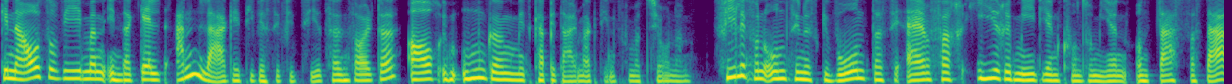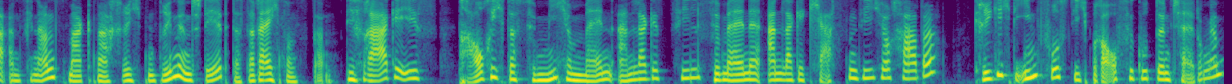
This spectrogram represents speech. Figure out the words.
Genauso wie man in der Geldanlage diversifiziert sein sollte, auch im Umgang mit Kapitalmarktinformationen. Viele von uns sind es gewohnt, dass sie einfach ihre Medien konsumieren und das, was da an Finanzmarktnachrichten drinnen steht, das erreicht uns dann. Die Frage ist, brauche ich das für mich und mein Anlageziel, für meine Anlageklassen, die ich auch habe? Kriege ich die Infos, die ich brauche für gute Entscheidungen?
